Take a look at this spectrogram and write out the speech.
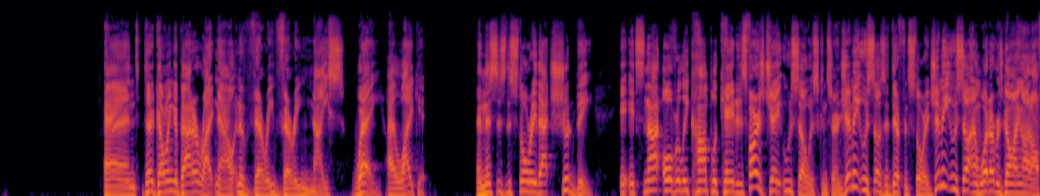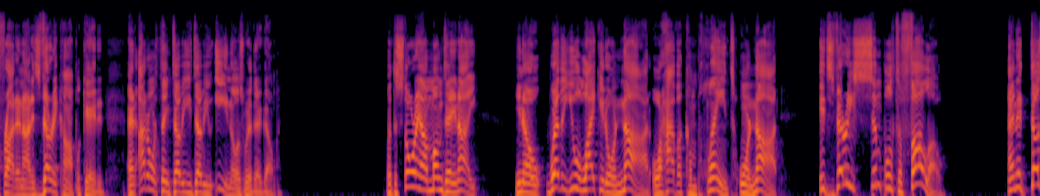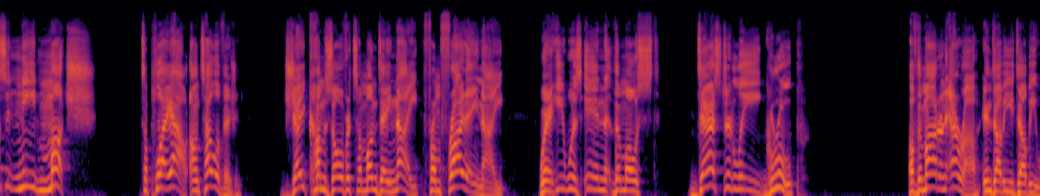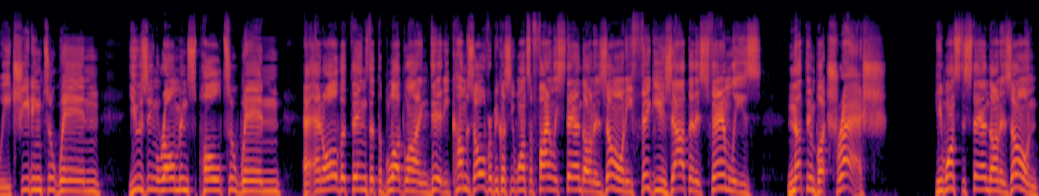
And they're going about it right now in a very, very nice way. I like it. And this is the story that should be. It's not overly complicated as far as Jey Uso is concerned. Jimmy Uso is a different story. Jimmy Uso and whatever's going on on Friday night is very complicated. And I don't think WWE knows where they're going. But the story on Monday night you know, whether you like it or not, or have a complaint or not, it's very simple to follow. And it doesn't need much to play out on television. Jey comes over to Monday night from Friday night, where he was in the most dastardly group of the modern era in WWE, cheating to win, using Roman's pull to win, and, and all the things that the bloodline did. He comes over because he wants to finally stand on his own. He figures out that his family's nothing but trash. He wants to stand on his own.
